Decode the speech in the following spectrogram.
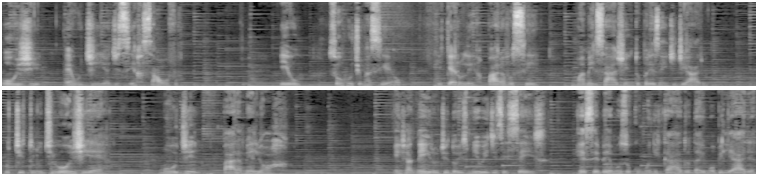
Hoje é o dia de ser salvo. Eu sou Ruth Maciel e quero ler para você uma mensagem do presente diário. O título de hoje é Mude para Melhor. Em janeiro de 2016, recebemos o comunicado da imobiliária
